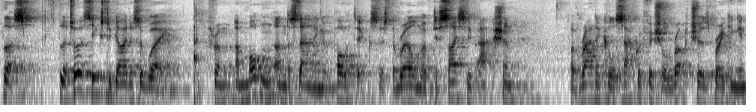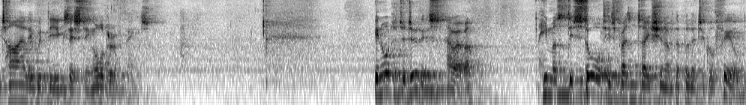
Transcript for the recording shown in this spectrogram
Thus, Latour seeks to guide us away from a modern understanding of politics as the realm of decisive action, of radical sacrificial ruptures breaking entirely with the existing order of things. In order to do this, however, he must distort his presentation of the political field,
